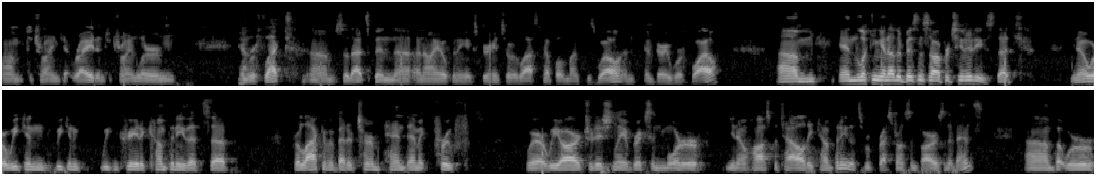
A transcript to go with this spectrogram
um, to try and get right and to try and learn and, yeah. and reflect. Um, so that's been uh, an eye-opening experience over the last couple of months as well, and, and very worthwhile. Um, and looking at other business opportunities that you know where we can we can we can create a company that's uh, for lack of a better term pandemic proof where we are traditionally a bricks and mortar you know hospitality company that's restaurants and bars and events. Um, but we're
